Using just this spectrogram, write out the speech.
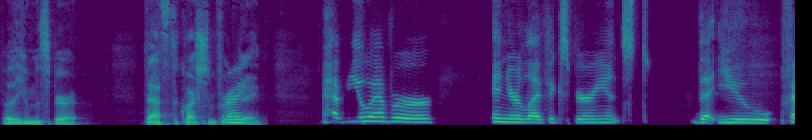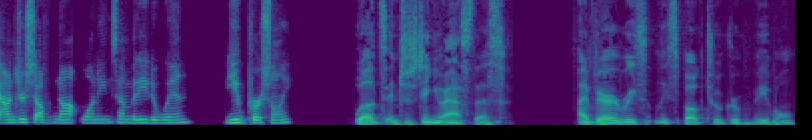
for the human spirit? That's the question for right. today. Have you ever in your life experienced that you found yourself not wanting somebody to win, you personally? Well, it's interesting you asked this. I very recently spoke to a group of people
